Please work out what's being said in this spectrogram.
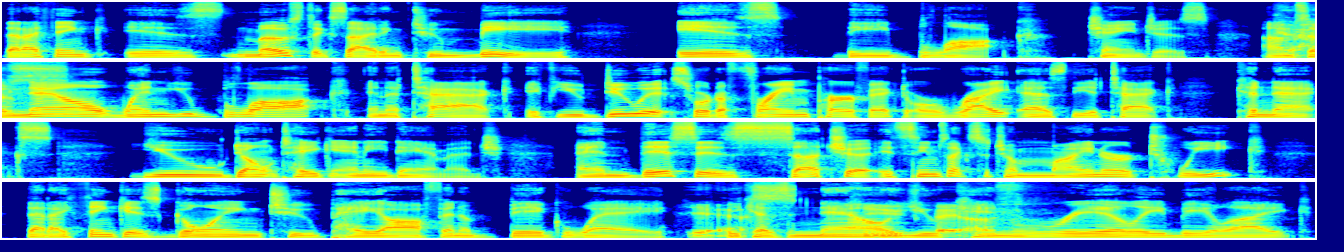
that I think is most exciting to me is the block changes. Um, So now, when you block an attack, if you do it sort of frame perfect or right as the attack connects, you don't take any damage. And this is such a, it seems like such a minor tweak that I think is going to pay off in a big way. Yes, because now huge you payoff. can really be like,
